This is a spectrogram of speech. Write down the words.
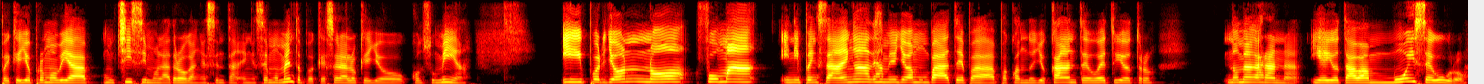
porque yo promovía muchísimo la droga en ese, en ese momento porque eso era lo que yo consumía. Y por yo no fumar y ni pensar en, ah, déjame yo llevarme un bate para cuando yo cante o esto y otro, no me agarran nada. Y ellos estaban muy seguros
